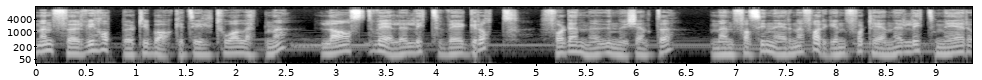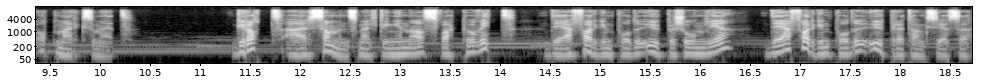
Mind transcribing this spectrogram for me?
Men før vi hopper tilbake til toalettene, la oss dvele litt ved grått, for denne underkjente, men fascinerende fargen fortjener litt mer oppmerksomhet. Grått er sammensmeltingen av svart og hvitt, det er fargen på det upersonlige, det er fargen på det upretensiøse.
